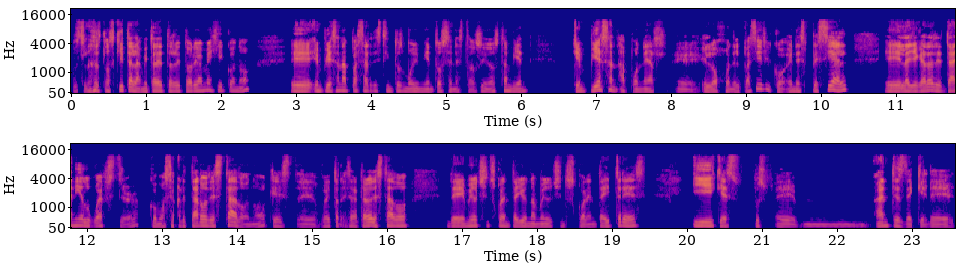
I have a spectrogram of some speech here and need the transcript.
pues nos, quita la mitad de territorio a México, ¿no? Empiezan a pasar distintos movimientos en Estados Unidos también que empiezan a poner el ojo en el Pacífico, en especial la llegada de Daniel Webster como secretario de Estado, ¿no? Que fue secretario de Estado de 1841 a 1843 y que es pues, eh, mm, antes de, que, de,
